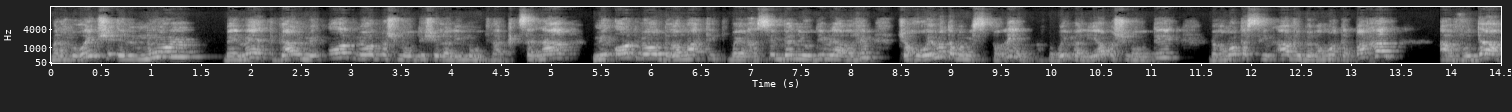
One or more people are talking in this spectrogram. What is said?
ואנחנו רואים שאל מול באמת גל מאוד מאוד משמעותי של אלימות והקצנה מאוד מאוד דרמטית ביחסים בין יהודים לערבים, שאנחנו רואים אותה במספרים, אנחנו רואים עלייה משמעותית ברמות השנאה וברמות הפחד, העבודה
